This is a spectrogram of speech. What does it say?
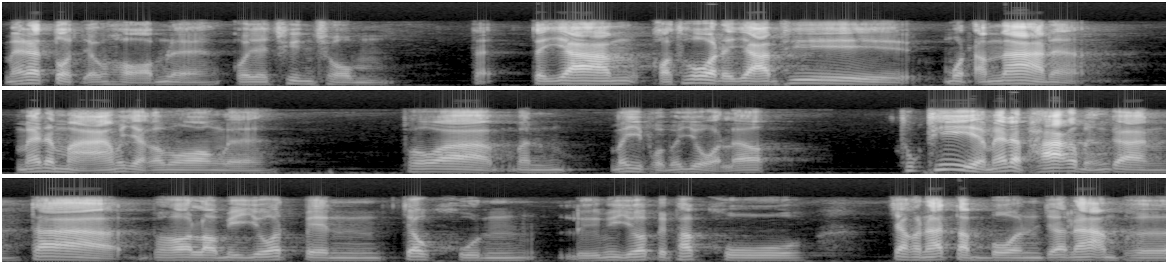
แม้แต่ตดยังหอมเลยคนจะชื่นชม แต่แต่ยามขอโทษแต่ยามที่หมดอำนาจน่ะแม้แต่หมาไม่อยากจะมองเลย เพราะว่ามันไม่มีผลประโยชน์แล้ว ทุกที่แม้แต่พระก็เหมือนกัน ถ้าพอเรามียศเป็นเจ้าคุณ หรือมียศเป็นพระครู เจ้าคณะตำบลเจ้าคณะอำเภอ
